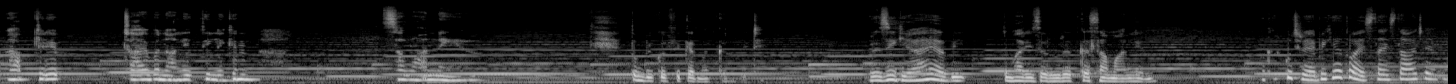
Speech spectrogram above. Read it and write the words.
मैं आपके लिए चाय बना ली थी लेकिन सामान नहीं है। तुम बिल्कुल फ़िक्र मत करो बेटी। रज़ी गया है अभी तुम्हारी ज़रूरत का सामान लेने। अगर कुछ रह भी गया तो आहिस्ता आहिस्ता आ जाएगा।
